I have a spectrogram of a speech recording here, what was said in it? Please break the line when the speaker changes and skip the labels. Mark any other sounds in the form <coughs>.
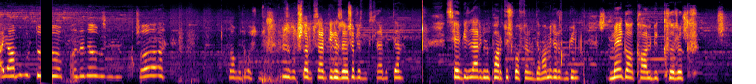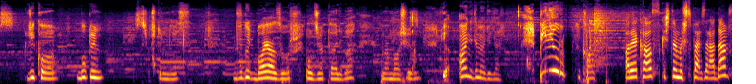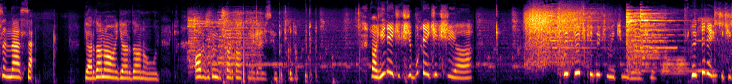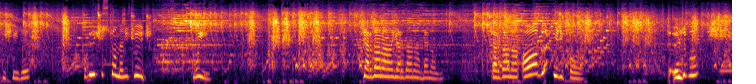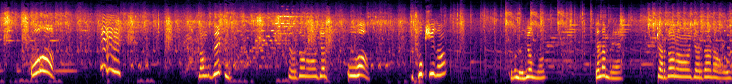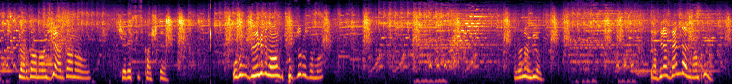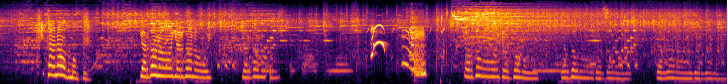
ayağımı vurdum. Ananı avradım. Ah. Lan video başlamış. Hepinize bu tuşlar güzel birlikte gözler. Bu tuşlar birlikte. Sevgililer günü part 3 bosslarına devam ediyoruz. Bugün mega kalbi kırık Rico. Bugün sıçmış durumdayız. Bugün bayağı zor olacak galiba. Hemen başlayalım. Ya, aynı değil mi ödüller? Biliyorum. Kaos. Araya kaos sıkıştırmış Süpersel. Adamsın lan sen. Gerdana, gerdana. Oy. Abi bugün bu şarkı aklıma geldi sempatik adam. Ya yine iki kişi. Bu ne iki kişi ya? Squeak'te üç, ki, üç mü iki mi böyle şey? Squeak'te de iki kişiydi. Abi üç istiyorum ben. Üç üç. Uy. Gerdana, gerdana ben aldım. Gerdana. Aa bölmedik o. Öldü bu. Oo. Lan bu böyle mi? Gerdana gel. Oha. Bu çok iyi lan. Oğlum ölüyorum lan. Gel lan buraya. Oy. Gerdana, gerdana oy. Şerefsiz kaçtı. Oğlum bu böyle mi lan? Bu çok zor o zaman. Lan ölüyorum. Ya biraz ben de alayım ampul. İki tane aldım ampul. Gerdana, gerdana oy. Gerdana oy. Gerdana, gerdana oy. Gerdana, gerdana oy. Gerdana, gerdana oy.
